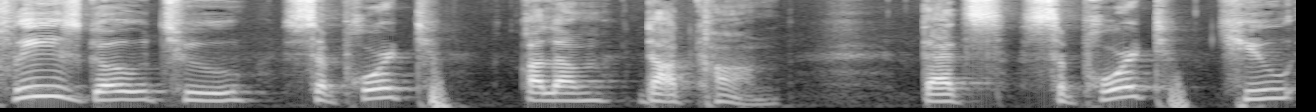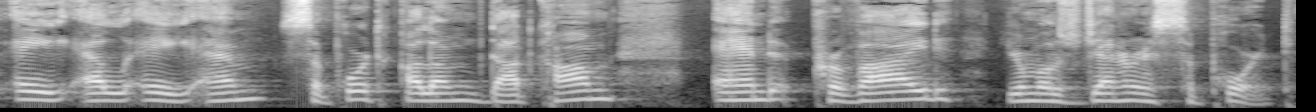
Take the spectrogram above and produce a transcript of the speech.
Please go to supportqalam.com. That's support, Q A L A M, supportqalam.com, and provide your most generous support.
